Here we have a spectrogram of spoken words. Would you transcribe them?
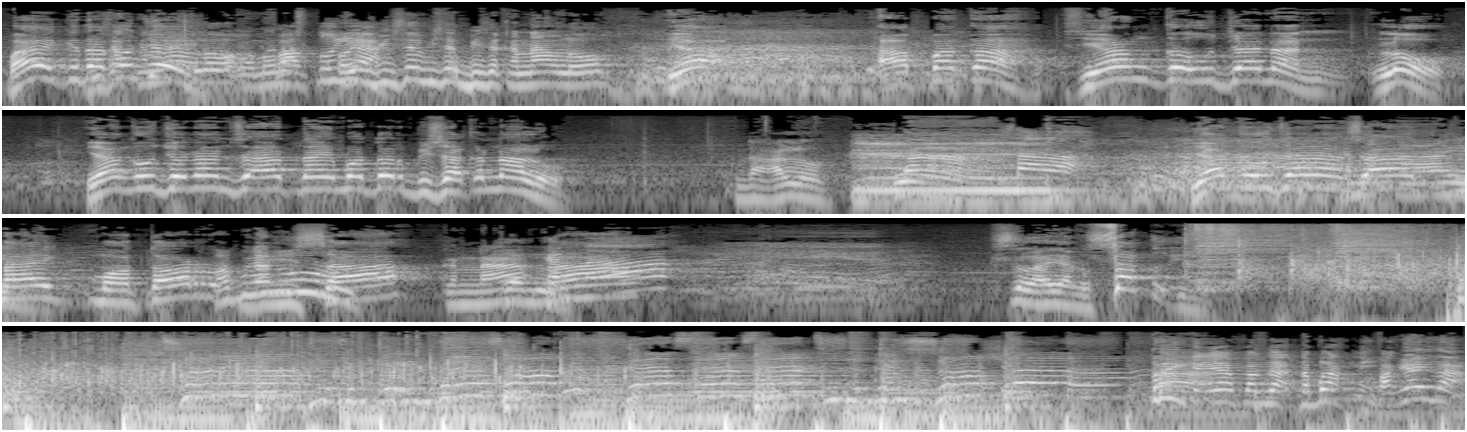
Baik, kita Bisa kunci. kena lo. Waktunya. Oh, iya, bisa, bisa, bisa kena lo. Ya, apakah yang kehujanan lo, yang kehujanan saat naik motor bisa kena lo? Nah, lo. Salah. Salah. Yang kehujanan saat naik motor Tapi kan bisa Kena. kena Kena. setelah yang satu ini. Pakai nggak?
